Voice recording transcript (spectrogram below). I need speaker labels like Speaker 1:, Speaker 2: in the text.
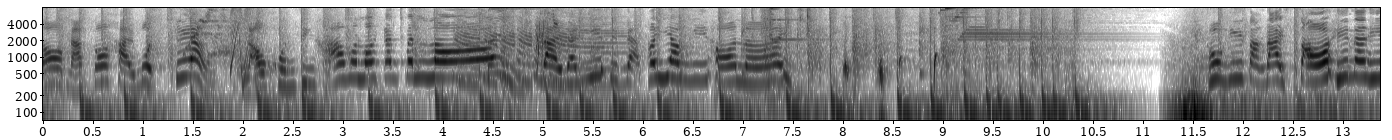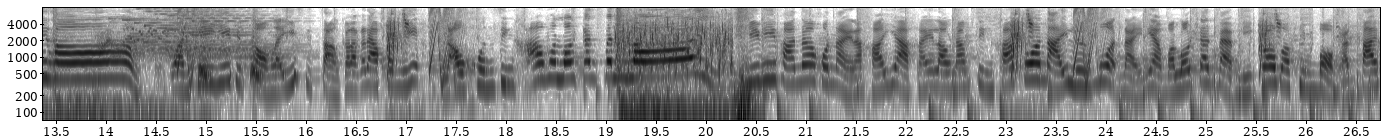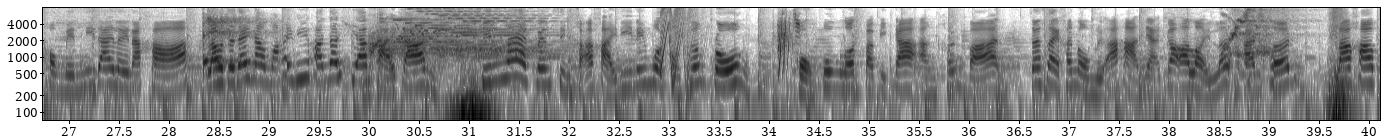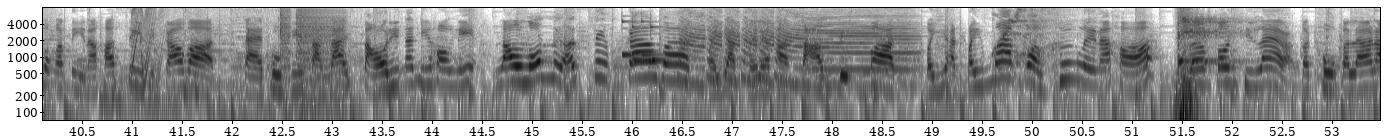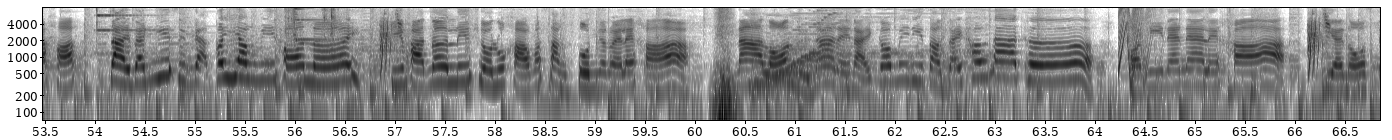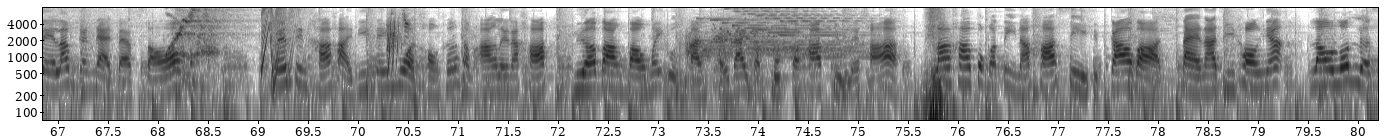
Speaker 1: รอบนะ ก็ขายหมดเกลี้ยง เราคนสินค้ามาลดกันเป็นร้อยจ่ายแบงค์ยี่สิบเนี่ยก็ยังมีทอนเลยทุกที่สั่งได้เสอาทิตนาทีทอง วันที่ 22 และ 23 กรกฎาคมนี้ เราคนสินค้ามาลดกันเป็นร้อย พี่พี่พาร์ทเนอร์คนไหนนะคะ อยากให้เรานำสินค้าตัวไหนหรือหมวดไหนเนี่ยมาลดกันแบบนี้ก็มาพิมพ์บอกกันใต้คอมเมนต์นี้ได้เลยนะคะ เราจะได้นำมาให้พี่พาร์ทเนอร์เชียร์ขายกัน ชิ้นแรกเป็นสินค้าขายดีในหมวดของเครื่องปรุงผงปรุงรสปาปิก้าอังเคิลบาน จะใส่ขนมหรืออาหารเนี่ยก็อร่อยเลิศทานเพลินราคาปกตินะคะ 49 บาท แต่ถูกดีสั่งได้เสาร์อาทิตย์นาทีทองนี้ เราลดเหลือ 19 บาท ประหยัดไปเลยค่ะ 30 บาท ประหยัดไปมากกว่าครึ่งเลยนะคะ เริ่มต้นชิ้นแรกอะก็ถูกกันแล้วนะคะ จ่ายแบงค์20เนี่ยก็ยังมีทอนเลย พี่พาร์ทเนอร์รีบชวนลูกค้ามาสั่งตุนกันไว้เลยค่ะ หน้าร้อนหรือหน้าไหนๆก็ไม่ดีต่อใจเท่าหน้าเธอเพราะนี่แน่ ๆเลยค่ะเทียโนสเซรั่มกันแดดแบบซอง เป็นสินค้าขายดีในหมวดของเครื่องสำอางเลยนะคะ เนื้อบางเบาไม่อุดตันใช้ได้กับทุกสภาพผิวเลยค่ะ ราคาปกตินะคะ 49 บาท แต่นาทีทองเนี้ยเราลดเหลือ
